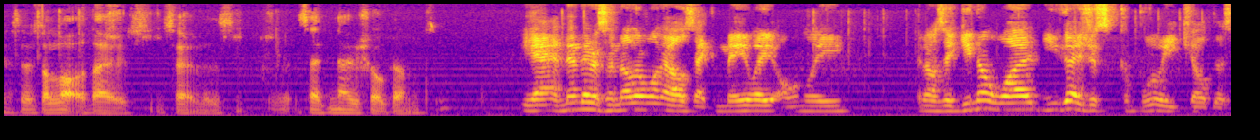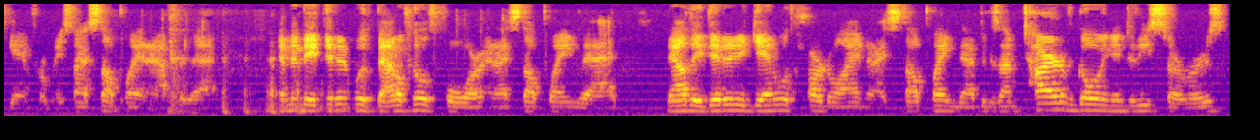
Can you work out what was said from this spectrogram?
Yes, there's a lot of those servers that said no shotguns. Yeah, and then there's another one that was like melee only, and I was like, you know what? You guys just completely killed this game for me, so I stopped playing after that. and then they did it with Battlefield 4, and I stopped playing that. Now they did it again with Hardline, and I stopped playing that because I'm tired of going into these servers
